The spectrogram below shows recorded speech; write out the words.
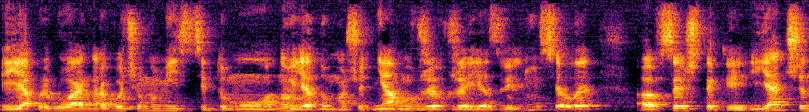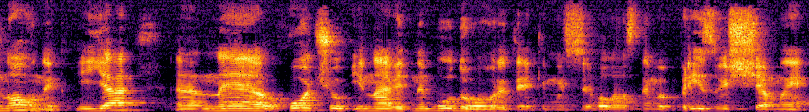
і я перебуваю на робочому місці. Тому ну я думаю, що днями вже вже я звільнюся, але е, все ж таки я чиновник, і я е, не хочу і навіть не буду говорити якимись голосними прізвищами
